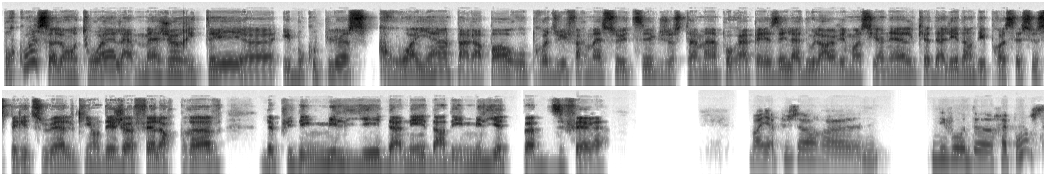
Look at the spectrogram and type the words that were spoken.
Pourquoi, selon toi, la majorité euh, est beaucoup plus croyant par rapport aux produits pharmaceutiques, justement, pour apaiser la douleur émotionnelle que d'aller dans des processus spirituels qui ont déjà fait leurs preuves depuis des milliers d'années dans des milliers de peuples différents? Bon, il y a plusieurs euh, niveaux de réponse.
